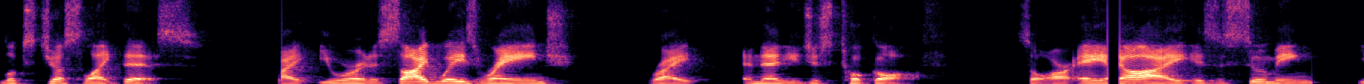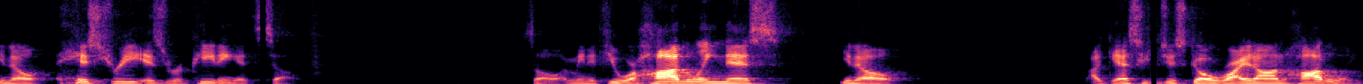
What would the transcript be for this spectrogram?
looks just like this right? You were in a sideways range, right? And then you just took off. So our AI is assuming, you know, history is repeating itself. So, I mean, if you were hodling this, you know, I guess you just go right on hodling.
